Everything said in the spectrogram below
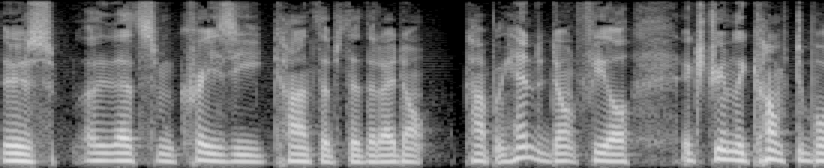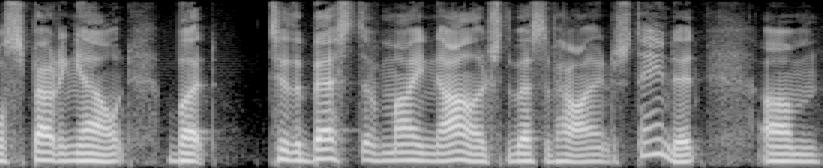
there's uh, that's some crazy concepts that, that I don't comprehend and don't feel extremely comfortable spouting out. But to the best of my knowledge, the best of how I understand it, um,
